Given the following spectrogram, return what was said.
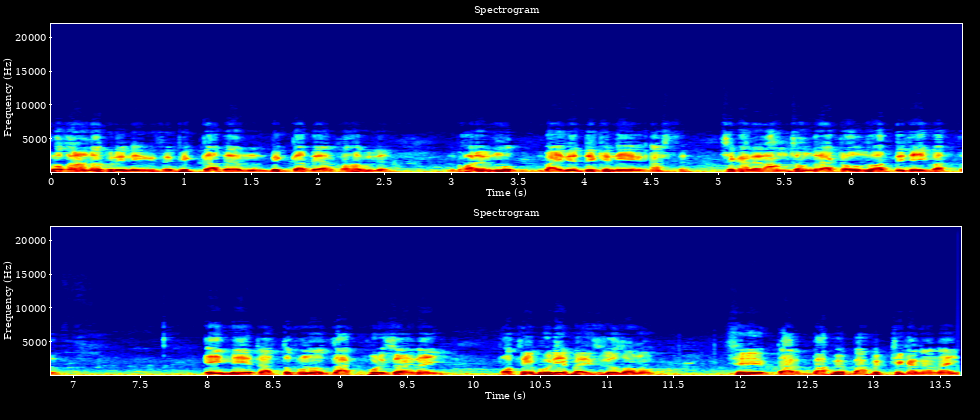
প্রতারণা করে নিয়ে গেছে ভিক্ষা দেন ভিক্ষা দেওয়ার কথা বলে ঘরের মধ্যে বাইরে ডেকে নিয়ে আসছে। সেখানে রামচন্দ্র একটা অজুহাত দিতেই পারতো। এই মেয়েটার তো কোনো জাত পরিচয় নাই। পথে পড়িয়ে পাইছিল জনক। সে তার বাপের বাপের ঠিকানা নাই।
